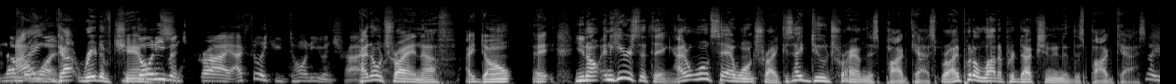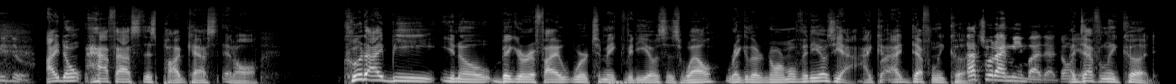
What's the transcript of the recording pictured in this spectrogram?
number I one. got rid of you channels. don't even try. I feel like you don't even try. I don't try enough. I don't. Eh, you know, and here's the thing. I won't say I won't try because I do try on this podcast, bro. I put a lot of production into this podcast. No, you do. I don't half-ass this podcast at all. Could I be, you know, bigger if I were to make videos as well, regular normal videos? Yeah, I, I definitely could. That's what I mean by that. Don't I you? definitely could.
